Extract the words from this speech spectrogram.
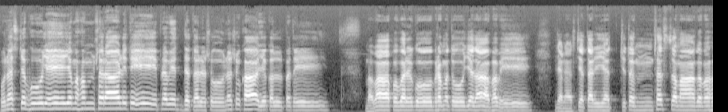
पुनश्च भूयेयमहं शरालिते प्रविद्धतरसो न सुखाय कल्पते। भवापवर्गो भ्रमतो यदा भवे जनस्य तर्यच्युतं सत्समागमः।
